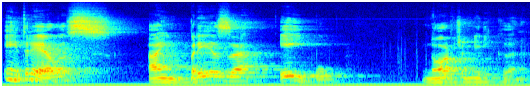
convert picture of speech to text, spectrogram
Entre elas, a empresa Apple, norte-americana.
